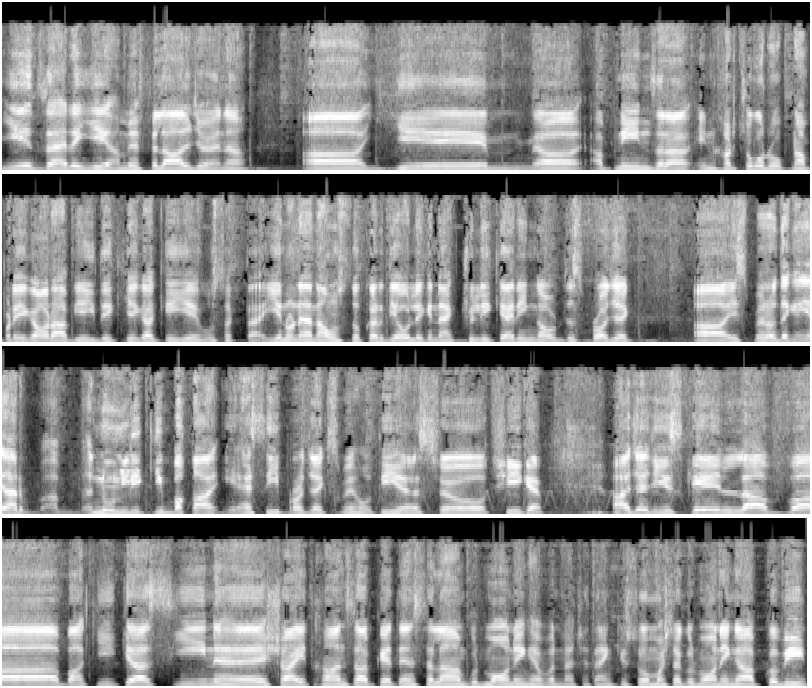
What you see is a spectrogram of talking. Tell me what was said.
ये ज़ाहिर है ये हमें फ़िलहाल जो है ना ये अपनी इन जरा, इन खर्चों को रोकना पड़ेगा और आप यही देखिएगा कि ये हो सकता है। इन्होंने अनाउंस तो कर दिया हो, लेकिन actually carrying out this project इसमें ना, देखिए यार नून लीग की बका ऐसी प्रोजेक्ट्स में होती है सो ठीक है। अच्छा जी, इसके अलावा बाकी क्या सीन है? शाहिद खान साहब कहते हैं, सलाम गुड मॉर्निंग है वन अच्छा thank you so much good morning आपको भी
